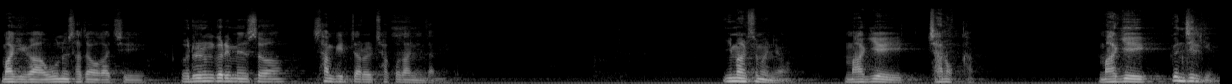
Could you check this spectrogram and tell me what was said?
마귀가 우는 사자와 같이 어르렁거리면서 삼킬 자를 찾고 다닌답니다. 이 말씀은요, 마귀의 잔혹함, 마귀의 끈질김,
